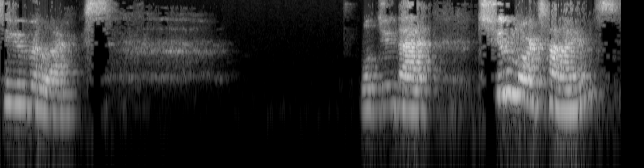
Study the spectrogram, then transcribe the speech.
to relax. We'll do that two more times.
